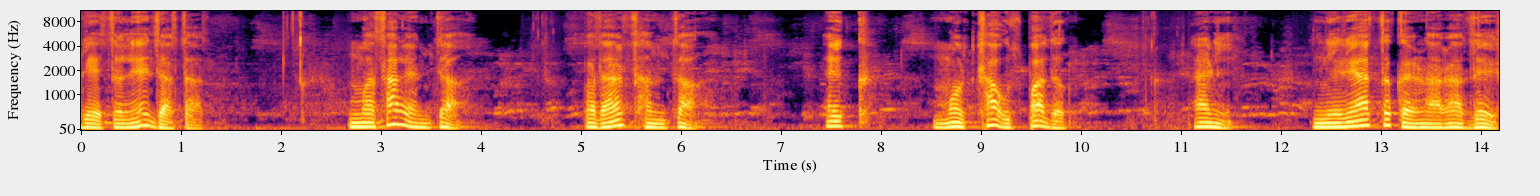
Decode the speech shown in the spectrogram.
घेतले जातात. मसाल्यांच्या पदार्थांचा एक मोठा उत्पादक आणि निर्यात करणारा देश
